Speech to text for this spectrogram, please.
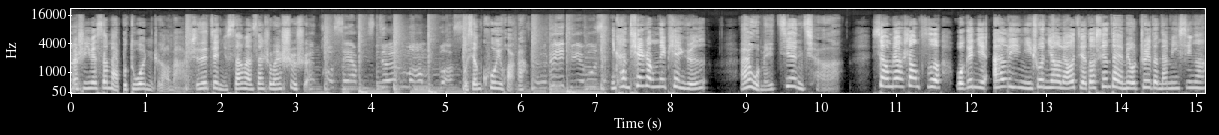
那是因为三百不多，你知道吗？谁再借你三万、三十万试试？我先哭一会儿啊！你看天上那片云，哎，我没借你钱啊。像不像上次我给你安利，你说你要了解，到现在也没有追的男明星啊？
